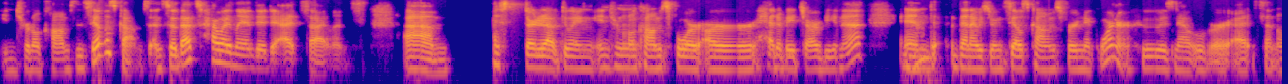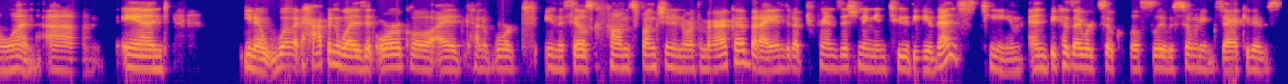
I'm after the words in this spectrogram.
internal comms and sales comms, and so that's how I landed at Cylance. Um, I started out doing internal comms for our head of HR, Vina, and mm-hmm. then I was doing sales comms for Nick Warner, who is now over at Sentinel One. Um, and you know, what happened was at Oracle, I had kind of worked in the sales comms function in North America, but I ended up transitioning into the events team. And because I worked so closely with so many executives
